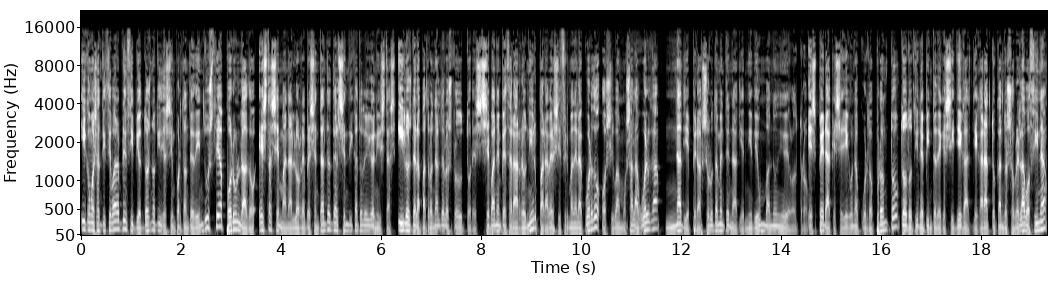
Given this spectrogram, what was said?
Y como se anticipaba al principio, dos noticias importantes de industria. Por un lado, esta semana los representantes del sindicato de guionistas y los de la patronal de los productores se van a empezar a reunir para ver si firman el acuerdo o si vamos a la huelga. Nadie, pero absolutamente nadie, ni de un bando ni del otro, espera que se llegue a un acuerdo pronto. Todo tiene pinta de que si llega, llegará tocando sobre la bocina.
